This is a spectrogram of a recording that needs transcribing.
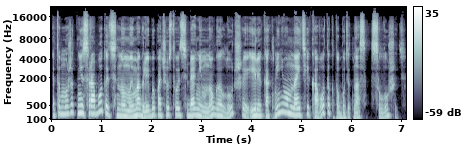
Это может не сработать, но мы могли бы почувствовать себя немного лучше или как минимум найти кого-то, кто будет нас слушать.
